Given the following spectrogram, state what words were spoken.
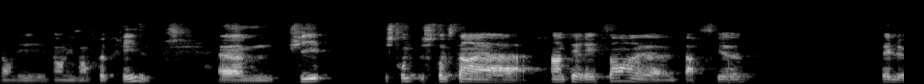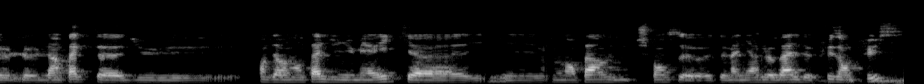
dans les entreprises. puis je trouve ça intéressant parce que l'impact environnemental du numérique, on en parle, je pense, de, manière globale de plus en plus.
